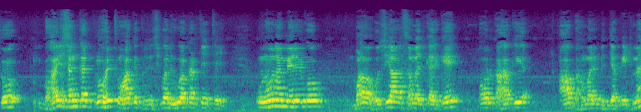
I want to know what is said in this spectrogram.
तो भाई शंकर पुरोहित वहाँ के प्रिंसिपल हुआ करते थे। उन्होंने मेरे को बड़ा होशियार समझ करके और कहा कि आप हमारे विद्यापीठ में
